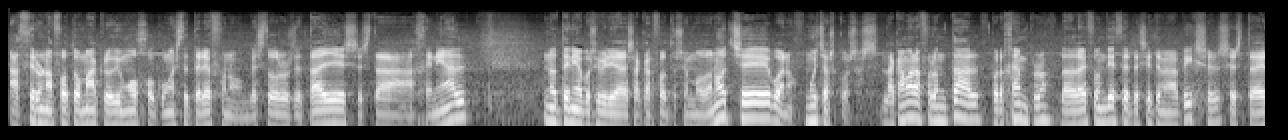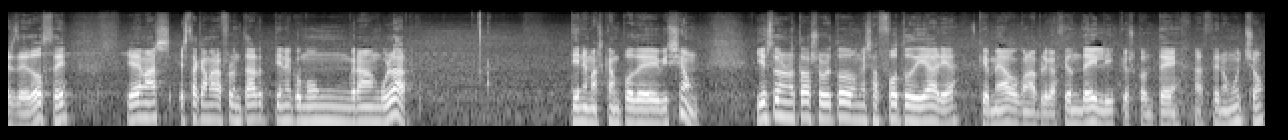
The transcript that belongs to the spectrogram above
hacer una foto macro de un ojo con este teléfono, ves todos los detalles, está genial. No tenía posibilidad de sacar fotos en modo noche, bueno, muchas cosas. La cámara frontal, por ejemplo, la del iPhone 10 es de 7 megapíxeles, esta es de 12, y además esta cámara frontal tiene como un gran angular, tiene más campo de visión. Y esto lo he notado sobre todo en esa foto diaria que me hago con la aplicación Daily, que os conté hace no mucho,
